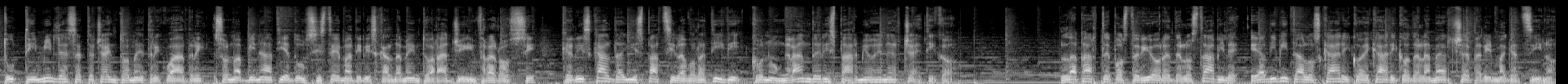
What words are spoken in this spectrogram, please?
Tutti i 1700 metri quadri sono abbinati ad un sistema di riscaldamento a raggi infrarossi che riscalda gli spazi lavorativi con un grande risparmio energetico. La parte posteriore dello stabile è adibita allo scarico e carico della merce per il magazzino.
